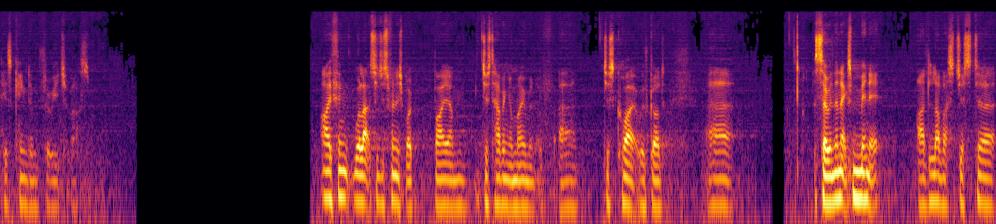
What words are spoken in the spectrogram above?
His kingdom through each of us. I think we'll actually just finish by, by um, just having a moment of uh, just quiet with God. Uh, so, in the next minute, I'd love us just to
